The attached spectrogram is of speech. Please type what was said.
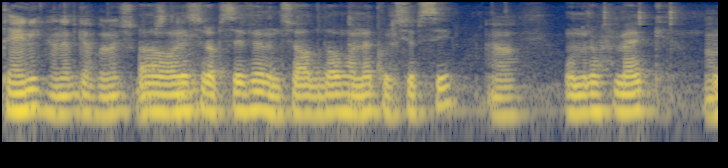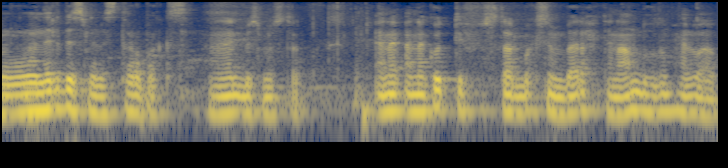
تاني؟ هنرجع بلاش آه وهنشرب Seven إن شاء الله وهناكل شيبسي. آه. ونروح Mac. ونلبس من ستاربكس. هنلبس من ستاربكس. أنا أنا كنت في ستاربكس امبارح كان عنده هدوم حلوة قوي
